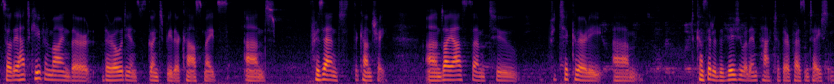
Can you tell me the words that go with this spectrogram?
So they had to keep in mind their, their audience is going to be their classmates and present the country. And I asked them to particularly um, consider the visual impact of their presentation.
